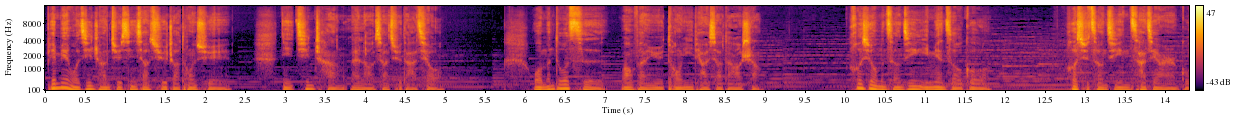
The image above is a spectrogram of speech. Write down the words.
偏偏我经常去新校区找同学，你经常来老校区打球。我们多次往返于同一条小道上。或许我们曾经迎面走过，或许曾经擦肩而过，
